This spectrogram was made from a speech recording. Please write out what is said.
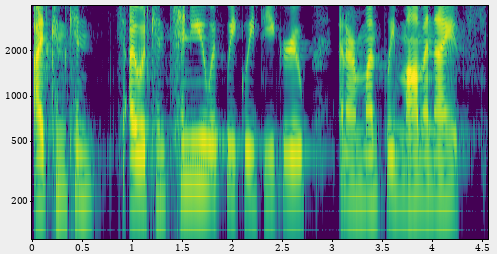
I'd con- I would continue with weekly D group and our monthly mama nights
